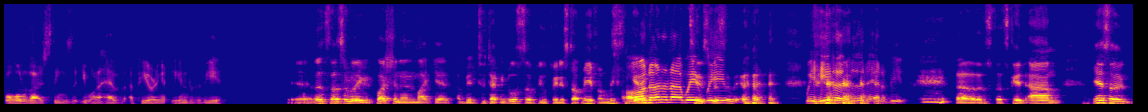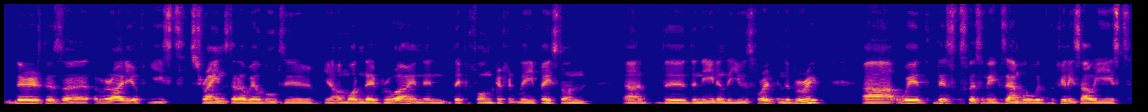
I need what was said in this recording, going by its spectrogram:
all of those things that you want to have appearing at the end of the beer? Yeah, that's that's a really good question, and it might get a bit too technical. So feel free to stop me if I'm. Oh no no no, we we we're here to nerd out a bit. Oh, that's that's good. Um, yeah, so there's there's a, a, variety of yeast strains that are available to you know a modern day brewer, and then they perform differently based on uh, the the need and the use for it in the brewery. Uh, with this specific example, with the Philly sour yeast,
